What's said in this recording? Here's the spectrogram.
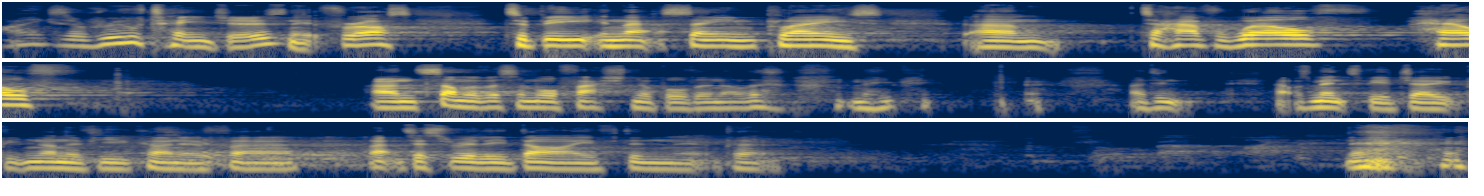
I think it's a real danger, isn't it? For us to be in that same place, um, to have wealth, health, and some of us are more fashionable than others, maybe. I didn't, that was meant to be a joke, but none of you kind of, uh, that just really dived, didn't it? But,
